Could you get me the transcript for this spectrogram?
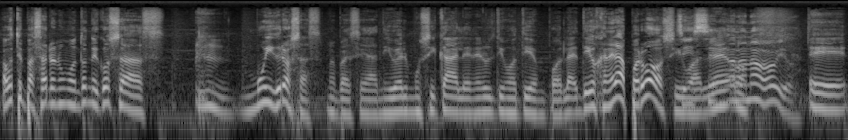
A vos te pasaron un montón de cosas muy grosas, me parece, a nivel musical en el último tiempo. La- digo, generadas por vos Sí, igual. sí, ¿eh? no, no, no, obvio, eh,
